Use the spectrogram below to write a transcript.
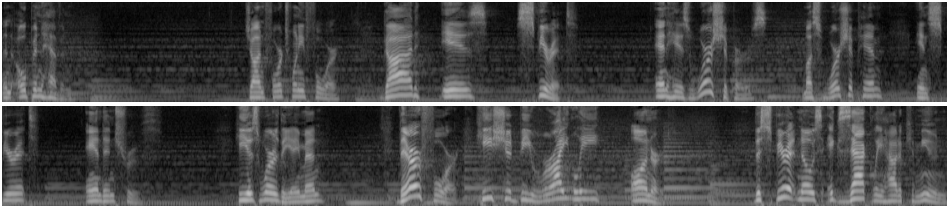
an open heaven. John 4:24 God is spirit and his worshipers must worship him in spirit and in truth. He is worthy, amen. Therefore, he should be rightly honored. The Spirit knows exactly how to commune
